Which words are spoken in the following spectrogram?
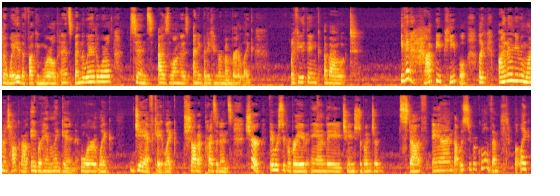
the way of the fucking world. And it's been the way of the world since as long as anybody can remember. Like, if you think about even happy people, like, I don't even want to talk about Abraham Lincoln or like JFK, like shot up presidents. Sure, they were super brave and they changed a bunch of stuff, and that was super cool of them. But like,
